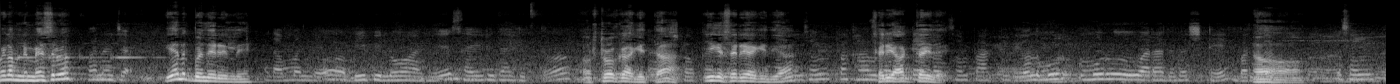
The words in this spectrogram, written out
ಮೇಡಮ್ ನಿಮ್ಮ ಹೆಸರು? ವನಜ ಏನಕ್ಕೆ ಬಂದಿರಿ ಇಲ್ಲಿ? ಅದು ಅಮ್ಮಂದು ಬಿ ಪಿ ಲೋ ಆಗಿ ಸೈಡ್ ಇದಾಗಿತ್ತು. ಸ್ಟ್ರೋಕ್ ಆಗಿತ್ತಾ? ಈಗ ಸರಿ ಆಗಿದೆಯಾ? ಸ್ವಲ್ಪ ಕಾಲು ಸರಿ ಆಗ್ತಾ ಇದೆ. ಒಂದ್ ಸ್ವಲ್ಪ ಆಗ್ತಿದೆ. ಒಂದು ಮೂರು ಮೂರು ವಾರ ಆದದಷ್ಟೇ ಬಂದು ಸ್ವಲ್ಪ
